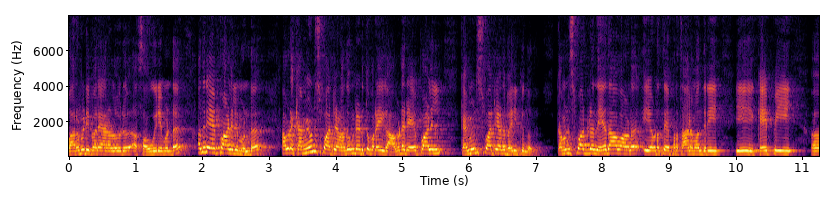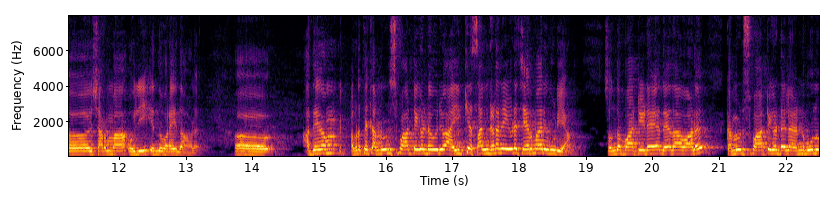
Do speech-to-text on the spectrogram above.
മറുപടി പറയാനുള്ള ഒരു സൗകര്യമുണ്ട്. അത് നേപ്പാളിലുമുണ്ട്. അവിടെ കമ്മ്യൂണിസ്റ്റ് പാർട്ടിയാണ്. അതുകൊണ്ട് എടുത്ത് പറയുക. അവിടെ നേപ്പാളിൽ കമ്മ്യൂണിസ്റ്റ് പാർട്ടിയാണ് ഭരിക്കുന്നത്. കമ്മ്യൂണിസ്റ്റ് പാർട്ടിയുടെ നേതാവാണ് ഈ അവിടുത്തെ പ്രധാനമന്ത്രി ഈ കെ പി ശർമ്മ ഒലി എന്ന് പറയുന്ന ആൾ. അദ്ദേഹം അവിടുത്തെ കമ്മ്യൂണിസ്റ്റ് പാർട്ടികളുടെ ഒരു ഐക്യ സംഘടനയുടെ ചെയർമാനും കൂടിയാണ്. സ്വന്തം പാർട്ടിയുടെ നേതാവാണ്. കമ്മ്യൂണിസ്റ്റ് പാർട്ടികളുടെ എല്ലാം രണ്ട് മൂന്ന്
